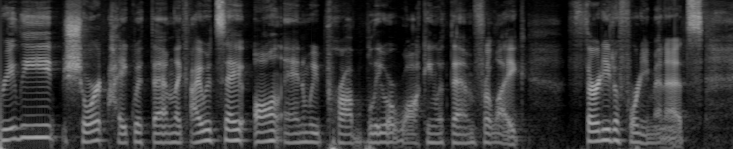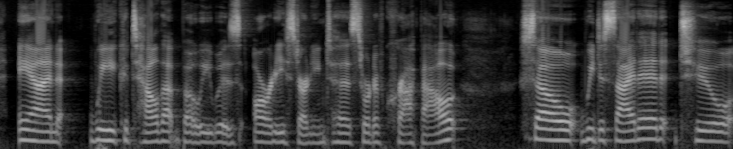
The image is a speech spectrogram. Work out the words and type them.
really short hike with them. Like I would say all in, we probably were walking with them for like 30 to 40 minutes. And we could tell that Bowie was already starting to sort of crap out. So we decided to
